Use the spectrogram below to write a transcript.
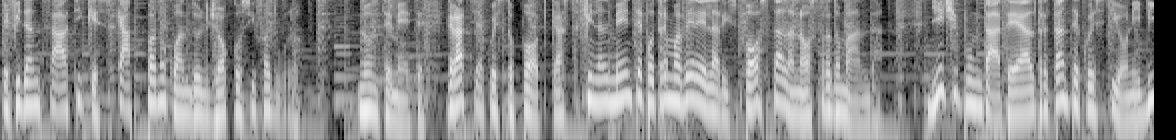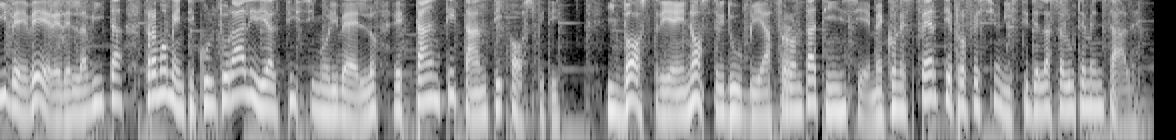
e fidanzati che scappano quando il gioco si fa duro. Non temete, grazie a questo podcast finalmente potremo avere la risposta alla nostra domanda. 10 puntate e altrettante questioni vive e vere della vita tra momenti culturali di altissimo livello e tanti tanti ospiti. I vostri e i nostri dubbi affrontati insieme con esperti e professionisti della salute mentale.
